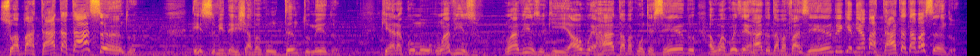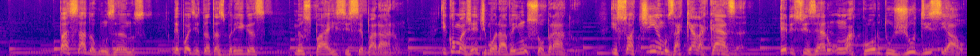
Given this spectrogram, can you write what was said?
sua batata tá assando. Isso me deixava com tanto medo que era como um aviso um aviso que algo errado estava acontecendo, alguma coisa errada eu estava fazendo e que minha batata estava assando. Passado alguns anos, depois de tantas brigas, meus pais se separaram. E como a gente morava em um sobrado e só tínhamos aquela casa, eles fizeram um acordo judicial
